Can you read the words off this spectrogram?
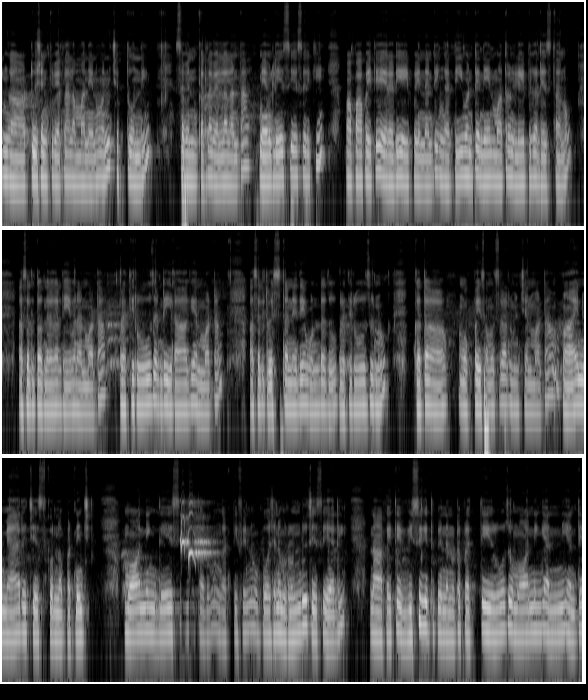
ఇంకా ట్యూషన్కి వెళ్ళాలమ్మా నేను అని చెప్తూ ఉంది. సెవెన్ కల్లా వెళ్ళాలంట. మేము లేచేసరికి మా పాప అయితే రెడీ అయిపోయిందండి. ఇంకా లీవ్ అంటే నేను మాత్రం లేట్గా లేస్తాను. అసలు తొందరగా లేవని అనమాట ప్రతిరోజు అండి ఇలాగే అనమాట. అసలు రెస్ట్ అనేది ఉండదు. ప్రతిరోజును గత ముప్పై సంవత్సరాల నుంచి అనమాట మా ఆయన్ని మ్యారేజ్ చేసుకున్నప్పటి నుంచి మార్నింగ్ లేచి తడువు ఇంకా టిఫిన్ భోజనం రెండు చేసేయాలి. నాకైతే విసుగెత్తిపోయిందనమాట. ప్రతిరోజు మార్నింగే అన్నీ అంటే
